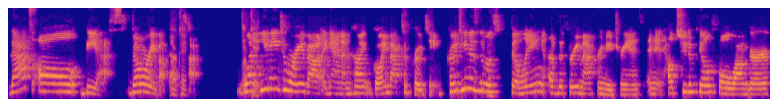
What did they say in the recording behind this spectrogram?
That's all BS. Don't worry about that Okay. stuff. What Okay. you need to worry about, again, I'm coming, going back to protein. Protein is the most filling of the three macronutrients, and it helps you to feel full longer.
